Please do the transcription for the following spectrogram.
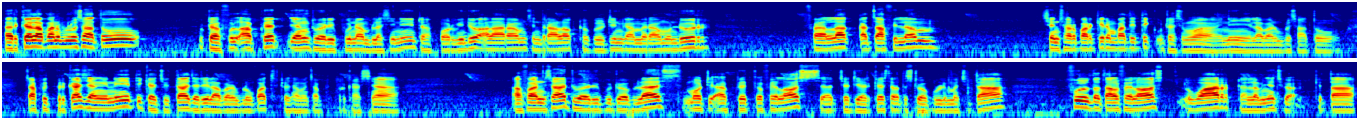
Harga 81 udah full upgrade yang 2016 ini udah power window alarm central lock double din kamera mundur velg kaca film sensor parkir 4 titik udah semua. Ini 81 cabut berkas yang ini 3 juta jadi 84 sudah sama cabut berkasnya. Avanza 2012 mau di upgrade ke Veloz jadi harga 125 juta. Full total Veloz luar dalamnya juga kita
